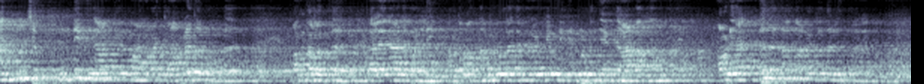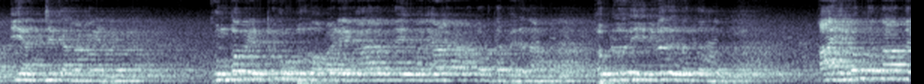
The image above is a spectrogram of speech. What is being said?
അഞ്ച് പുണ്യപിതാക്കന്മാരുടെ കവടമുണ്ട് പന്തളത്ത് തലനാട് പള്ളി. അവിടെ വന്നിട്ടുള്ള ചിലരൊക്കെ ഇവിടെ ഇരിപ്പുണ്ട്. ഞാൻ കാണുന്നു. അവിടെ അത്ഭുതങ്ങൾ നടക്കുന്ന ഒരു സ്ഥലമാണ് ഈ അഞ്ച് കലകൾ കുംഭം എട്ട് ഒമ്പതും പഴയ കാലത്തെ മലയാളമാണ് അവിടുത്തെ പെരുന്നാൾ. ഫെബ്രുവരി ഇരുപത് ഇരുപത്തൊന്ന്. ആ ഇരുപത്തൊന്നാമത്തെ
